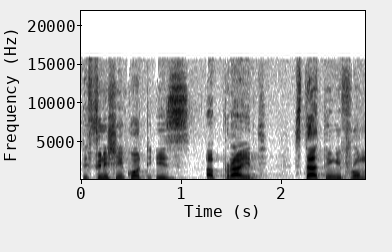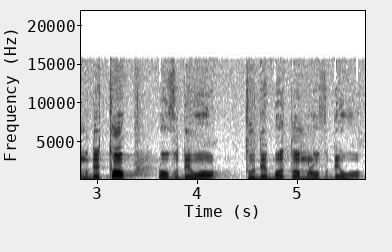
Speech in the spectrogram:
The finishing coat is applied starting from the top of the wall to the bottom of the wall.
